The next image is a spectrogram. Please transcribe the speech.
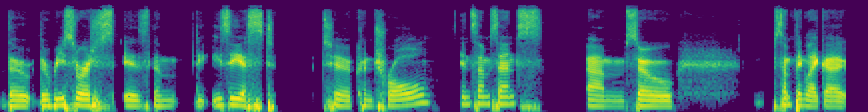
the the resource is the the easiest to control in some sense. Um, so something like a,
